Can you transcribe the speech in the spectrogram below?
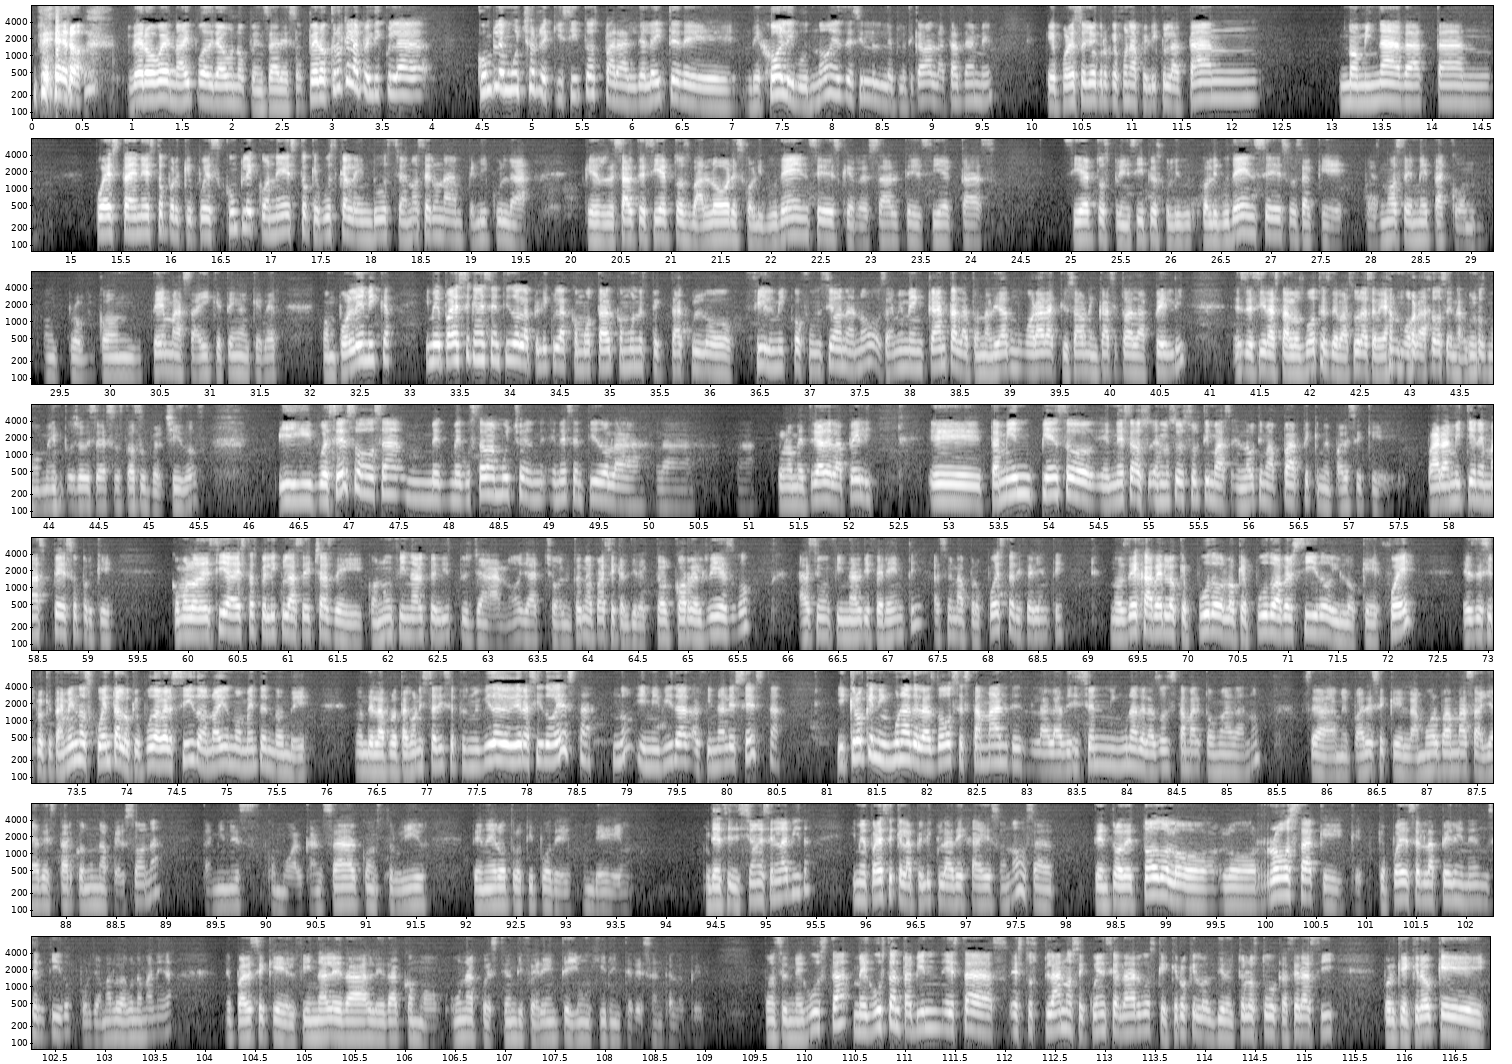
Pero, pero bueno, ahí podría uno pensar eso. Pero creo que la película cumple muchos requisitos para el deleite de, de Hollywood, ¿no? Es decir, le platicaba la tarde a mí, que por eso yo creo que fue una película tan nominada, tan puesta en esto, porque pues cumple con esto que busca la industria, no ser una película que resalte ciertos valores hollywoodenses, que resalte ciertas ciertos principios hollywoodenses, o sea que pues no se meta con, con, con temas ahí que tengan que ver con polémica. Y me parece que en ese sentido la película como tal, como un espectáculo fílmico, funciona, ¿no? O sea, a mí me encanta la tonalidad morada que usaron en casi toda la peli. Es decir, hasta los botes de basura se veían morados en algunos momentos. Yo decía, eso está súper chido. Y pues eso, o sea, me, gustaba mucho en, ese sentido la cronometría de la peli. Eh, también pienso en esas, en esas últimas, en la última parte que me parece que para mí tiene más peso porque como lo decía, estas películas hechas de con un final feliz, pues ya, ¿no? Ya chol. Entonces me parece que el director corre el riesgo, hace un final diferente, hace una propuesta diferente, nos deja ver lo que pudo, lo que pudo haber sido y lo que fue, es decir, porque también nos cuenta lo que pudo haber sido, no hay un momento en donde donde la protagonista dice, pues mi vida hubiera sido esta, ¿no? Y mi vida al final es esta. Y creo que ninguna de las dos está mal, la, la decisión ninguna de las dos está mal tomada, ¿no? O sea, me parece que el amor va más allá de estar con una persona, también es como alcanzar, construir, tener otro tipo de, de, de, decisiones en la vida. Y me parece que la película deja eso, ¿no? O sea, dentro de todo lo, lo rosa que, que, puede ser la peli en un sentido, por llamarlo de alguna manera, me parece que el final le da, le da como una cuestión diferente y un giro interesante a la peli. Entonces me gusta, me gustan también estas, estos planos, secuencias largos, que creo que el director los tuvo que hacer así, porque creo que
